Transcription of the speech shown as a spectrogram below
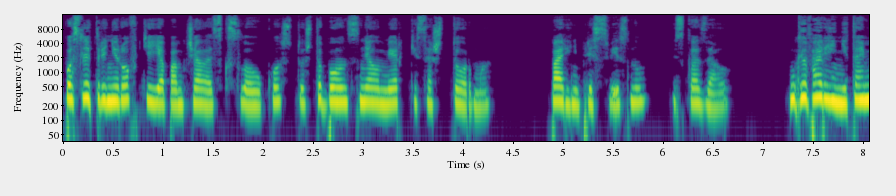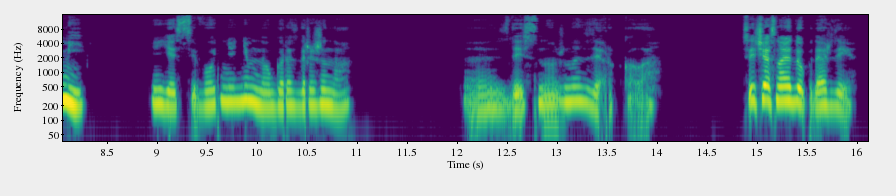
После тренировки я помчалась к Слоу Косту, чтобы он снял мерки со шторма. Парень присвистнул и сказал, «Говори, не томи!» Я сегодня немного раздражена. Э, «Здесь нужно зеркало». «Сейчас найду, подожди!» —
